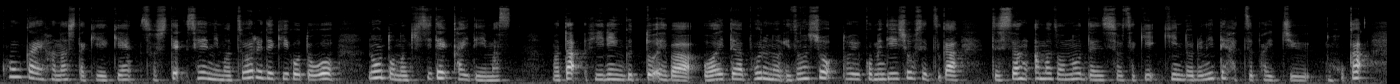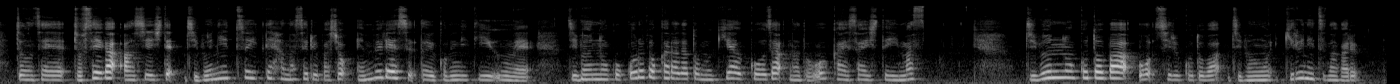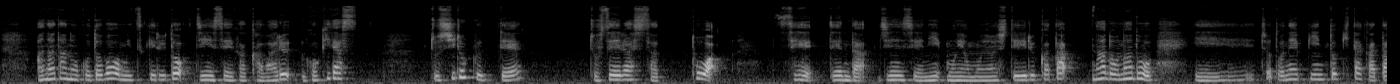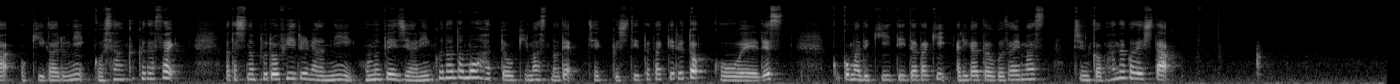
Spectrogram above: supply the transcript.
今回話した経験そして性にまつわる出来事をノートの記事で書いています。また「フィーリング・グッド・エバーお相手はポルノ依存症」というコメディ小説が絶賛 Amazon の電子書籍 Kindle にて発売中のほか女性女性が安心して自分について話せる場所エンブレースというコミュニティ運営自分の心と体と向き合う講座などを開催しています。自分の言葉を知ることは自分を生きるにつながる。あなたの言葉を見つけると人生が変わる動き出す。女子力って女性らしさとは？性ジェンダー人生にモヤモヤしている方などなど、えー、ちょっとねピンときた方お気軽にご参加ください。私のプロフィール欄にホームページやリンクなども貼っておきますのでチェックしていただけると光栄です。ここまで聞いていただきありがとうございます。純子花子でした。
